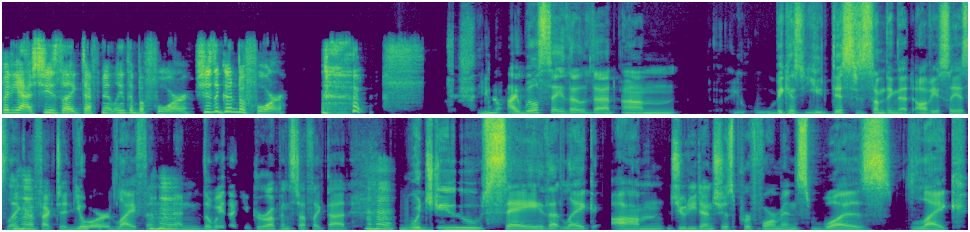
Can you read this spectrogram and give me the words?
but yeah, she's like definitely the before. She's a good before. You know, I will say though that um because you this is something that obviously has like Mhm. affected your life and Mhm. and the way that you grew up and stuff like that. Mhm. Would you say that like um Judi Dench's performance was like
